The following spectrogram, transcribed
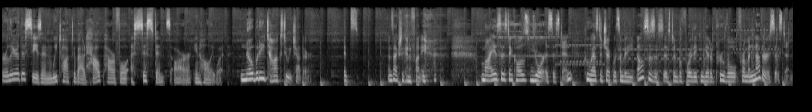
Earlier this season, we talked about how powerful assistants are in Hollywood. Nobody talks to each other. It's it's actually kind of funny. My assistant calls your assistant, who has to check with somebody else's assistant before they can get approval from another assistant.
